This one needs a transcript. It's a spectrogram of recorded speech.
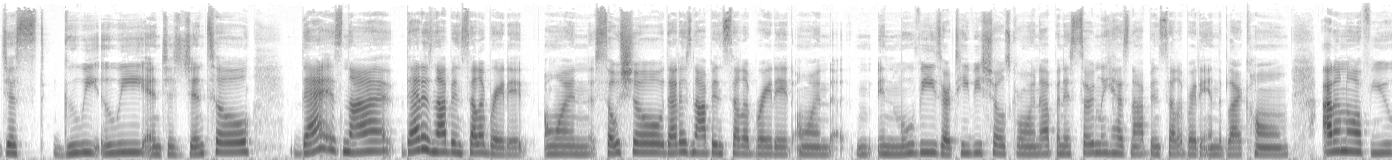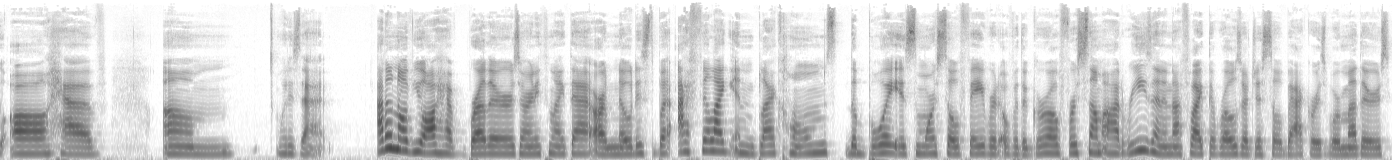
just gooey ooey and just gentle that is not that has not been celebrated on social that has not been celebrated on in movies or tv shows growing up and it certainly has not been celebrated in the black home. I don't know if you all have um what is that I don't know if you all have brothers or anything like that or noticed, but I feel like in black homes, the boy is more so favored over the girl for some odd reason. And I feel like the roles are just so backwards where mothers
